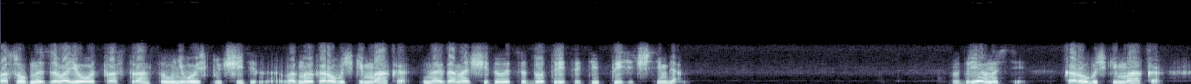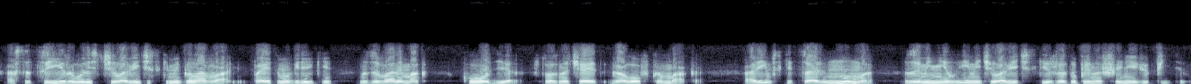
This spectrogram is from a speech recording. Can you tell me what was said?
Способность завоевывать пространство у него исключительна. В одной коробочке мака иногда насчитывается до 30 тысяч семян. В древности коробочки мака ассоциировались с человеческими головами, поэтому греки называли мак Кодия, что означает «головка мака», а римский царь Нума заменил ими человеческие жертвоприношения Юпитеру.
